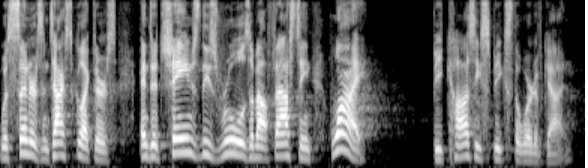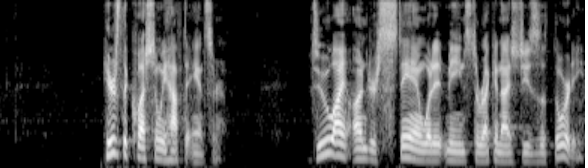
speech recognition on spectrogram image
with sinners and tax collectors and to change these rules about fasting. Why? Because he speaks the word of God. Here's the question we have to answer Do I understand what it means to recognize Jesus' authority?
